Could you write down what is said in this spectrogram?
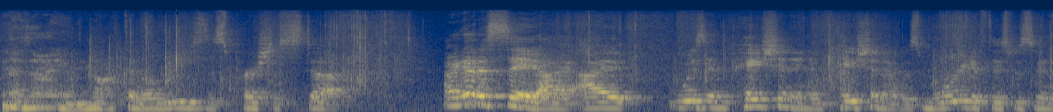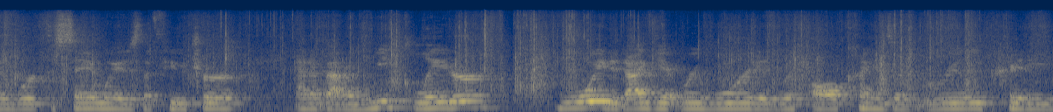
Because I am not going to lose this precious stuff. I got to say, I, I was impatient and impatient. I was worried if this was going to work the same way as the future. And about a week later, boy, did I get rewarded with all kinds of really pretty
